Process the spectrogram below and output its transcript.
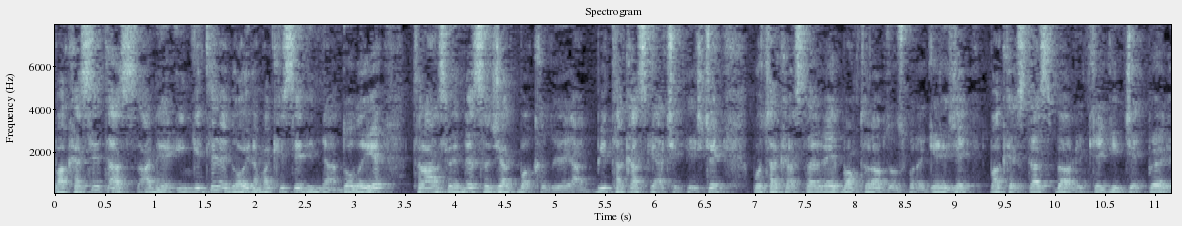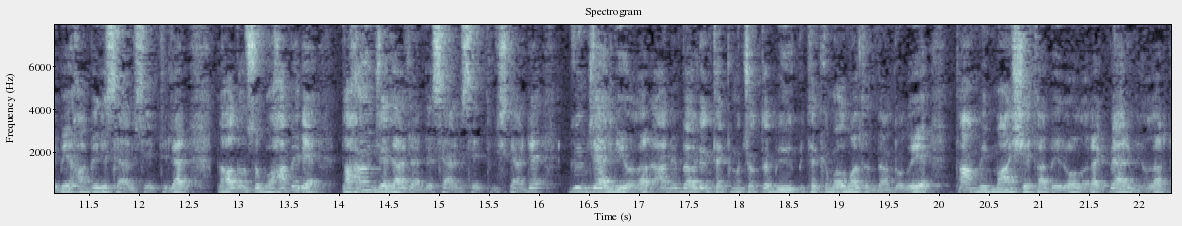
Bakasetas hani İngiltere'de oynamak istediğinden dolayı transferine sıcak bakılıyor. Yani bir takas gerçekleşecek. Bu takasla Redmond Trabzonspor Spor'a gelecek. Bakasitas Burnley'e gidecek. Böyle bir haberi servis ettiler. Daha doğrusu bu haberi daha öncelerden de servis etmişlerdi. Güncelliyorlar. Hani Burnley takımı çok da büyük bir takım olmadığından dolayı tam bir manşet haberi olarak vermiyorlar.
